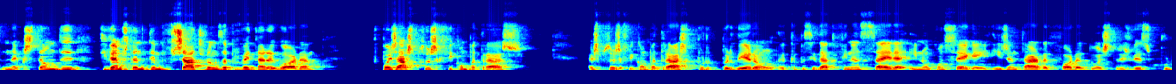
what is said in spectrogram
na questão de tivemos tanto tempo fechados, vamos aproveitar agora. Depois há as pessoas que ficam para trás as pessoas que ficam para trás porque perderam a capacidade financeira e não conseguem ir jantar fora duas, três vezes por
